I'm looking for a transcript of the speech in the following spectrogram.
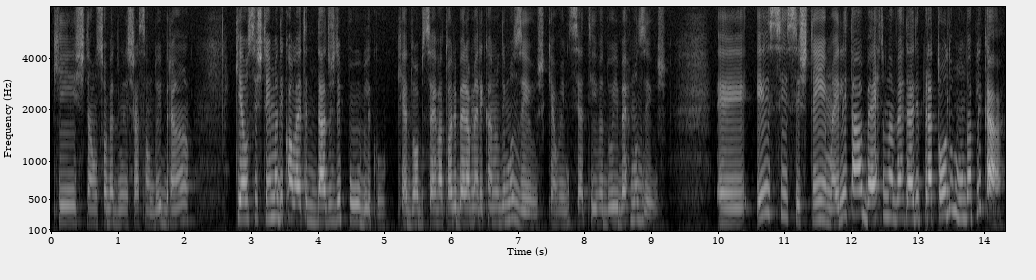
que estão sob a administração do IBRAM, que é o Sistema de Coleta de Dados de Público, que é do Observatório Ibero-Americano de Museus, que é uma iniciativa do Ibermuseus. É, esse sistema ele está aberto, na verdade, para todo mundo aplicar.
